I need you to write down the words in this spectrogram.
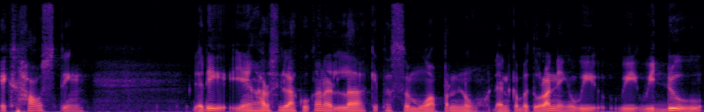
exhausting. Jadi yang harus dilakukan adalah kita semua penuh. Dan kebetulan yang we we we do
